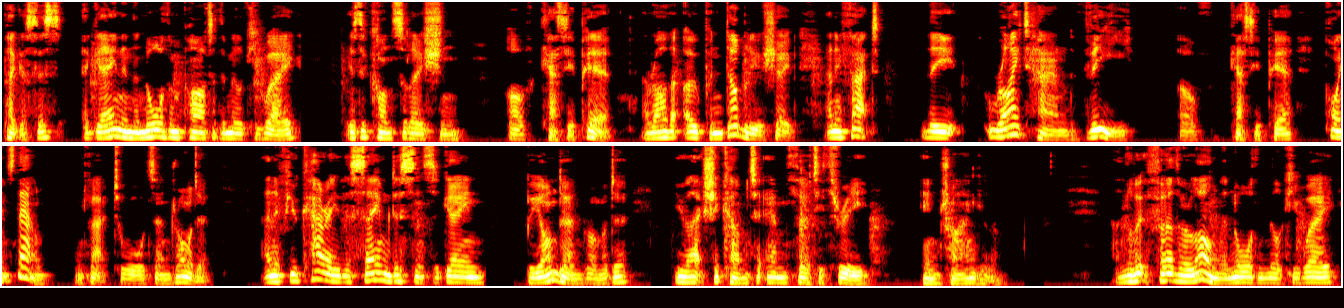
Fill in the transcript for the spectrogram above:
Pegasus, again in the northern part of the Milky Way, is the constellation of Cassiopeia, a rather open W shape. And in fact, the right hand V of Cassiopeia points down, in fact, towards Andromeda. And if you carry the same distance again beyond Andromeda, you'll actually come to M33 in Triangulum. A little bit further along the northern Milky Way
